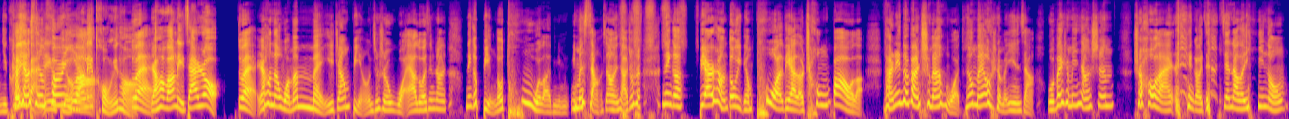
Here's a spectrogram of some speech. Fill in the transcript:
你可以把那个饼往里捅一捅，对，然后往里加肉。对，然后呢，我们每一张饼，就是我呀，罗青章那个饼都吐了，你们你们想象一下，就是那个边儿上都已经破裂了，撑爆了。反正那顿饭吃完，我都没有什么印象。我为什么印象深？是后来那个 见到了一农。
